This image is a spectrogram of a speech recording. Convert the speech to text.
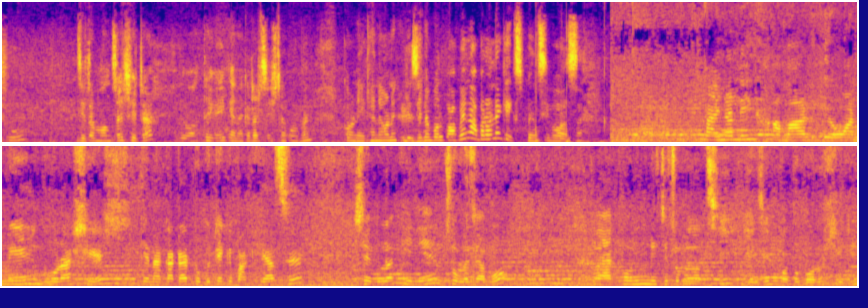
শু যেটা মন চায় সেটা এ ওয়ান থেকেই কেনাকাটার চেষ্টা করবেন। কারণ এখানে অনেক রিজনেবল পাবেন, আবার অনেক এক্সপেন্সিভও আছে। ফাইনালি আমার এ ওয়ানে ঘোরা শেষ, কেনাকাটার টপিটাকে বাকি আছে, সেগুলো কিনে চলে যাব। এখন নিচে চলে যাচ্ছি, এই যে কত বড় সিঁড়ি।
